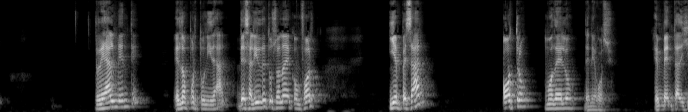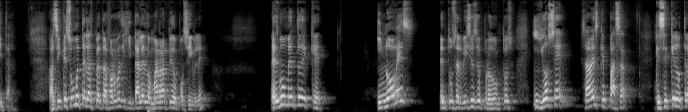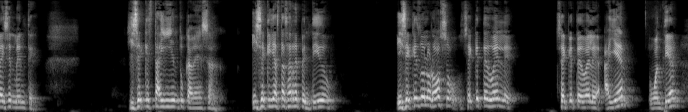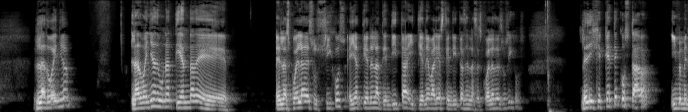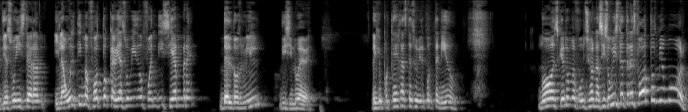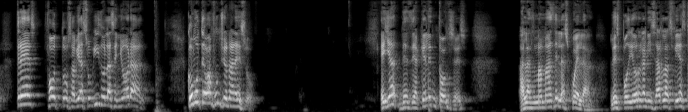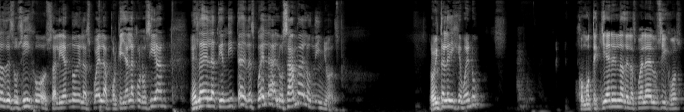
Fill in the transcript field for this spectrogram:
realmente es la oportunidad de salir de tu zona de confort y empezar otro modelo de negocio en venta digital. Así que súmate a las plataformas digitales lo más rápido posible. Es momento de que innoves en tus servicios o productos. Y yo sé, ¿sabes qué pasa? Que sé que lo traes en mente. Y sé que está ahí en tu cabeza. Y sé que ya estás arrepentido. Y sé que es doloroso. Sé que te duele. Sé que te duele. Ayer o antier, la dueña la dueña de una tienda de... En la escuela de sus hijos, ella tiene la tiendita y tiene varias tienditas en las escuelas de sus hijos. Le dije, ¿qué te costaba? Y me metí a su Instagram y la última foto que había subido fue en diciembre del 2019. Le dije, ¿por qué dejaste de subir contenido? No, es que no me funciona. Si subiste tres fotos, mi amor. Tres fotos había subido la señora. ¿Cómo te va a funcionar eso? Ella desde aquel entonces a las mamás de la escuela les podía organizar las fiestas de sus hijos saliendo de la escuela porque ya la conocían. Es la de la tiendita de la escuela, los ama a los niños. Ahorita le dije, bueno, como te quieren las de la escuela de los hijos,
